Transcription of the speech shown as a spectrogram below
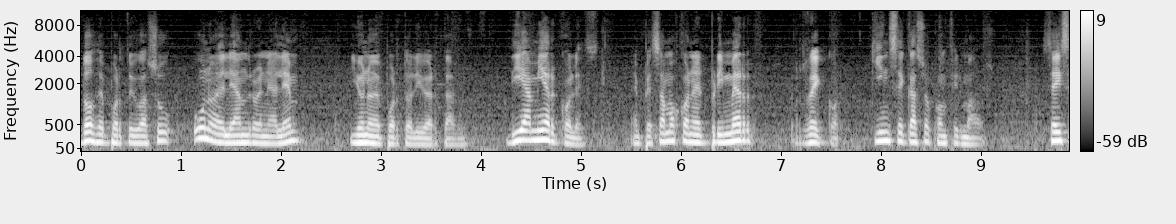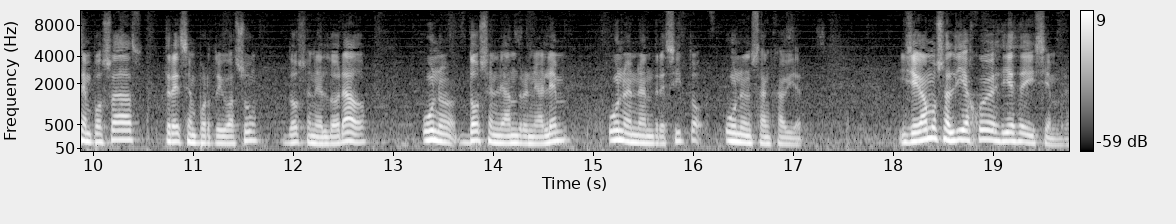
2 de Puerto Iguazú, 1 de Leandro en Alem y 1 de Puerto Libertad. Día miércoles, empezamos con el primer récord, 15 casos confirmados. 6 en Posadas, 3 en Puerto Iguazú, 2 en El Dorado, 1, 2 en Leandro en Alem, 1 en Andresito, 1 en San Javier. Y llegamos al día jueves 10 de diciembre,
